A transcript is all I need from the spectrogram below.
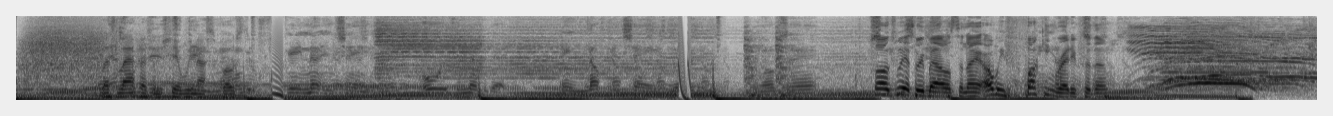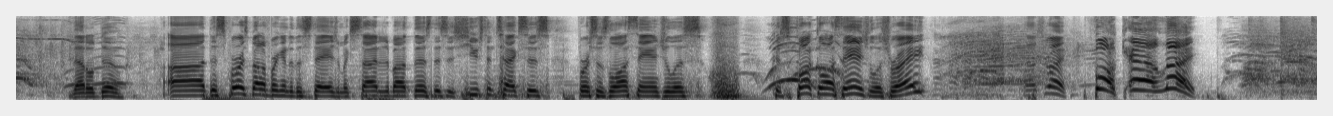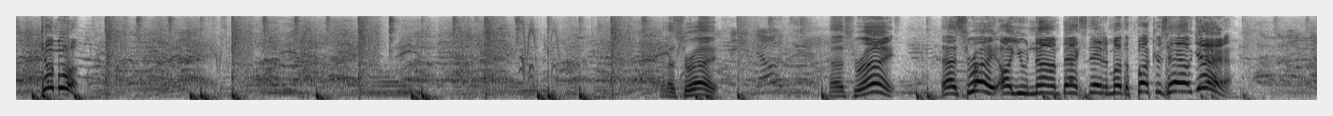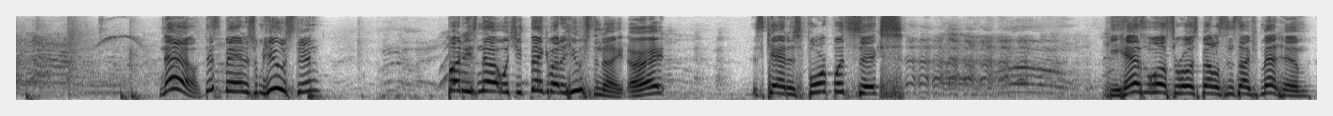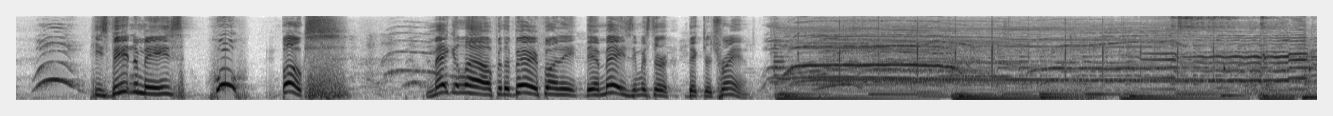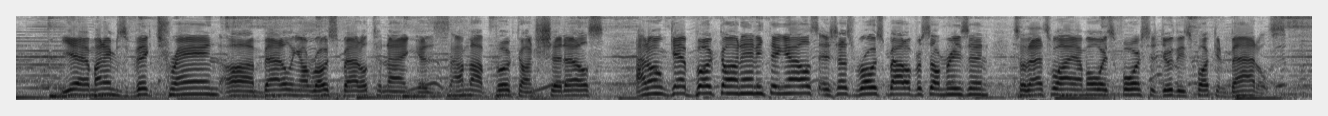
let's laugh at some shit we're not supposed to. Ain't nothing changed. Always remember that. Ain't nothing changed. You know what I'm saying? Folks, we have three battles tonight. Are we fucking ready for them? That'll do. Uh, this first battle I'm bringing to the stage, I'm excited about this. This is Houston, Texas versus Los Angeles. Because fuck Los Angeles, right? That's right. Fuck LA! Come on! That's right. That's right. That's right. All you non-vaccinated motherfuckers, hell yeah! Now, this man is from Houston, but he's not what you think about a Houstonite, all right? This cat is four foot six. He hasn't lost a roast battle since I've met him. He's Vietnamese. Woo! Folks, make it loud for the very funny, the amazing Mr. Victor Tran. Yeah, my name is Vic Tran. Uh, I'm battling on Roast Battle tonight because I'm not booked on shit else. I don't get booked on anything else. It's just Roast Battle for some reason. So that's why I'm always forced to do these fucking battles.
